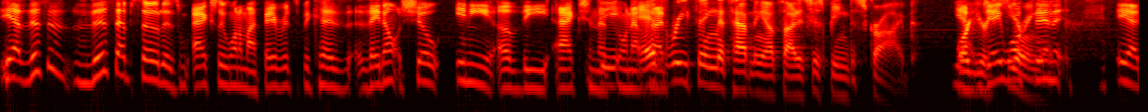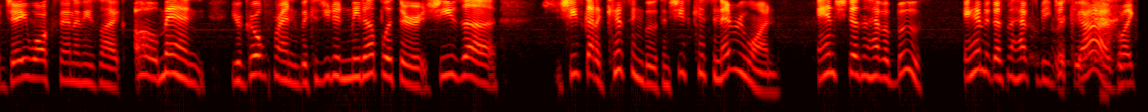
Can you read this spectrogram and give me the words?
Yeah, this is this episode is actually one of my favorites because they don't show any of the action that's The- going outside. everything that's happening outside is just being described, yeah, or you're Jay hearing walks in. it. Yeah, Jay walks in and he's like, "Oh man, your girlfriend because you didn't meet up with her. She's uh, she's got a kissing booth and she's kissing everyone, and she doesn't have a booth." And it doesn't have to be just guys. Like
